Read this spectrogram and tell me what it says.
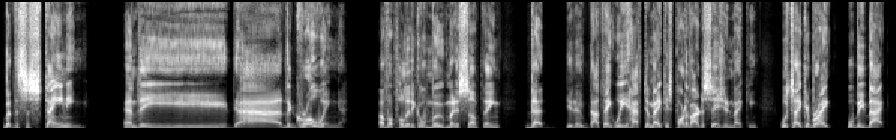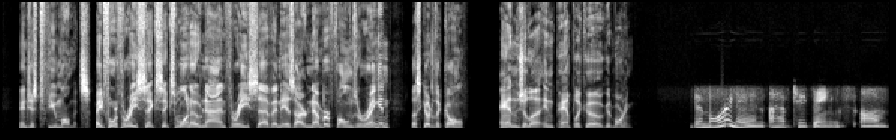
but the sustaining and the uh, the growing of a political movement is something that you know I think we have to make as part of our decision making. We'll take a break. We'll be back in just a few moments. 843-661-0937 is our number. Phones are ringing. Let's go to the call. Angela in Pamplico. Good morning. Good morning. I have two things. Um,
